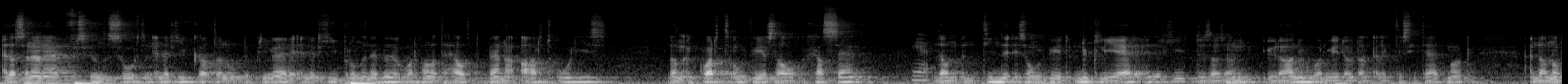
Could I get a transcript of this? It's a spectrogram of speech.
En dat zijn dan eigenlijk verschillende soorten energie. Ik ga het dan over de primaire energiebronnen hebben, waarvan het de helft bijna aardolie is. Dan een kwart ongeveer zal gas zijn. Ja. Dan een tiende is ongeveer nucleaire energie, dus dat is dan mhm. uranium waarmee we dan elektriciteit maken. En dan nog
